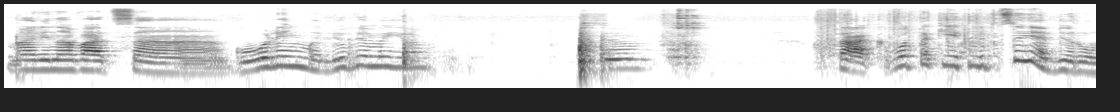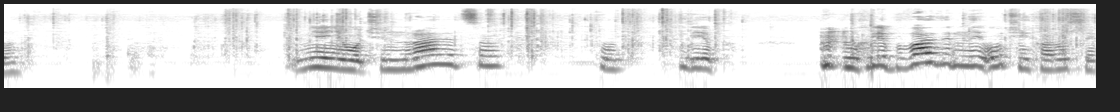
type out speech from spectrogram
Мариноваться голень. Мы любим ее. Все. Так, вот такие хлебцы я беру. Мне они очень нравятся. Вот хлеб. хлеб вафельный, очень хороший.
